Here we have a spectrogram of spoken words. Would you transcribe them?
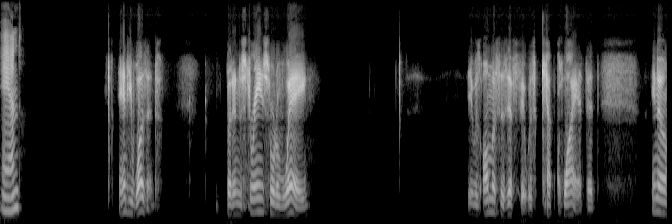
And? And he wasn't. But in a strange sort of way, it was almost as if it was kept quiet that, you know,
